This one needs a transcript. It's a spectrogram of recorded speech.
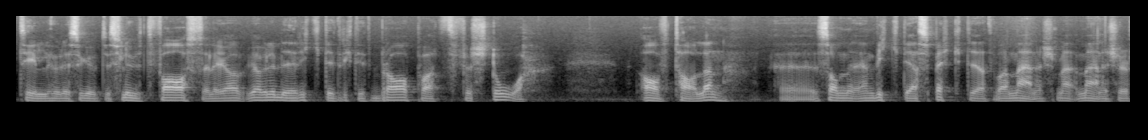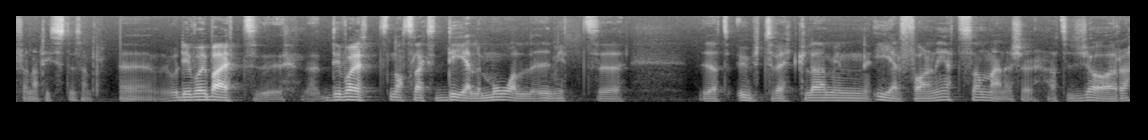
till hur det såg ut i slutfas. Eller jag, jag ville bli riktigt, riktigt bra på att förstå avtalen eh, som en viktig aspekt i att vara manage, manager för en artist till exempel. Eh, och det var ju bara ett, det var ett, något slags delmål i mitt eh, i att utveckla min erfarenhet som manager, att göra.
